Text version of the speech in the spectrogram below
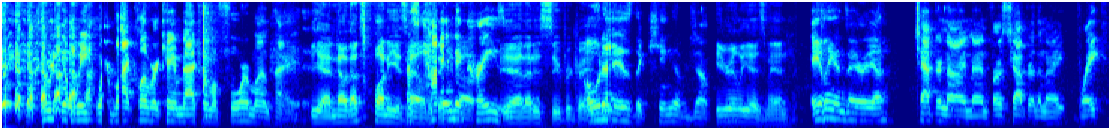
including a week where Black Clover came back from a four month hiatus. Yeah, no, that's funny as That's hell. kind of crazy. Yeah, that is super crazy. Oda is the king of Jump. he really is, man. Aliens area, chapter nine, man. First chapter of the night. Break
